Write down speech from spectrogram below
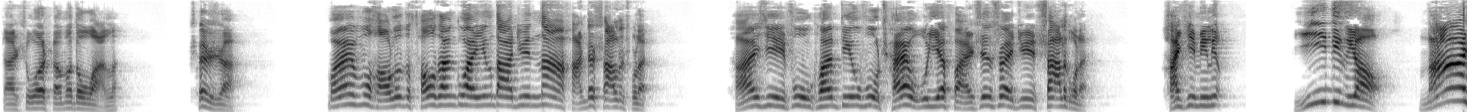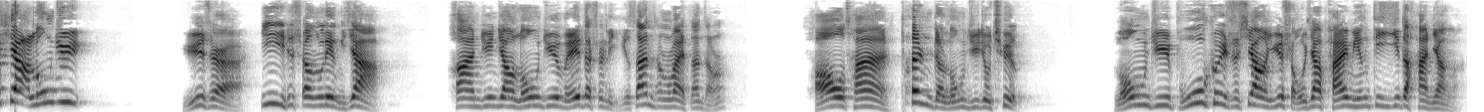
但说什么都晚了。这时，埋伏好了的曹参、灌婴大军呐喊着杀了出来。韩信、傅宽、丁富、柴武也反身率军杀了过来。韩信命令，一定要拿下龙驹。于是，一声令下，汉军将龙驹围的是里三层外三层。曹参奔着龙驹就去了。龙驹不愧是项羽手下排名第一的悍将啊！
